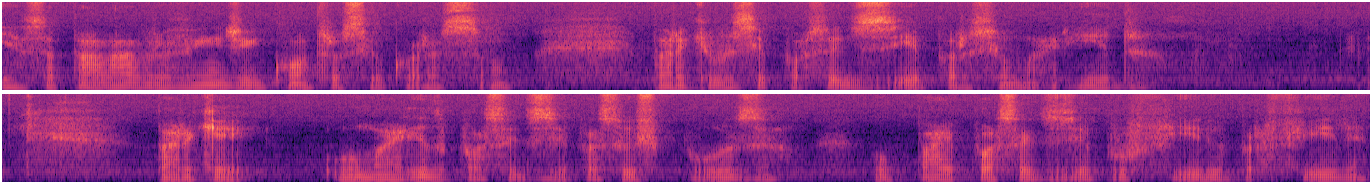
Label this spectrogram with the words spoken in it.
essa palavra venha de encontro ao seu coração para que você possa dizer para o seu marido, para que o marido possa dizer para a sua esposa, o pai possa dizer para o filho, para a filha,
